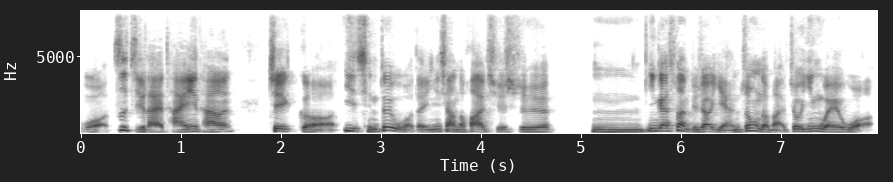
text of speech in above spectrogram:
我自己来谈一谈这个疫情对我的影响的话，其实嗯，应该算比较严重的吧。就因为我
